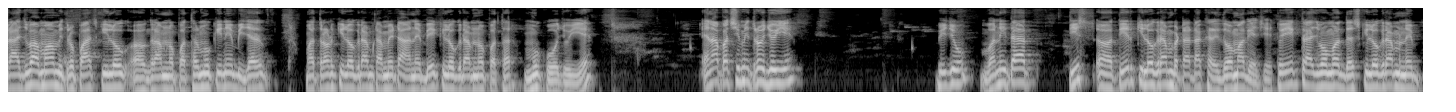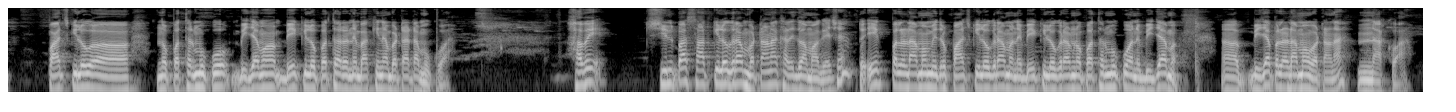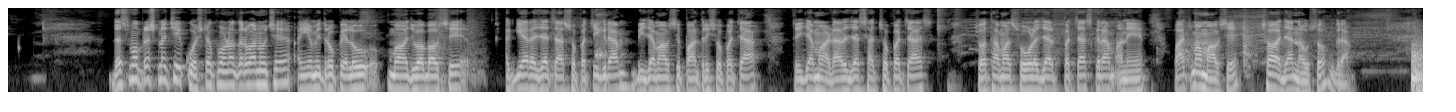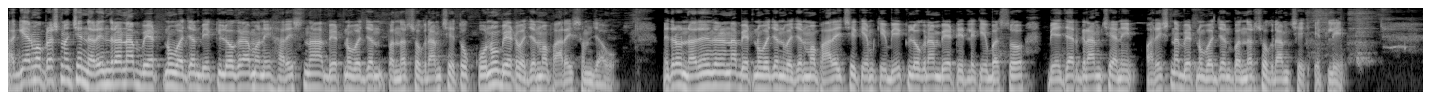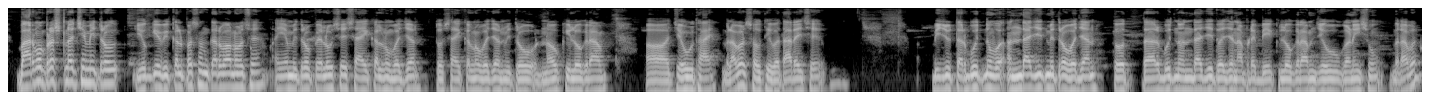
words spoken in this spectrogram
ત્રાજવામાં મિત્રો પાંચ કિલો ગ્રામનો પથ્થર મૂકીને બીજામાં ત્રણ કિલોગ્રામ ટામેટાં અને બે કિલોગ્રામનો પથ્થર મૂકવો જોઈએ. એના પછી મિત્રો જોઈએ. બીજું, વનિતા ત્રીસ તેર કિલોગ્રામ બટાટા ખરીદવા માગે છે. તો એક ત્રાજવામાં દસ કિલોગ્રામ અને પાંચ કિલો નો પથ્થર મૂકવો, બીજામાં બે કિલો પથ્થર અને બાકીના બટાટા મૂકવા. હવે શિલ્પા સાત કિલોગ્રામ વટાણા ખરીદવા માગે છે. તો એક પલડામાં મિત્રો પાંચ કિલોગ્રામ અને બે કિલોગ્રામનો પથ્થર મૂકવો અને બીજામાં બીજા પલડામાં વટાણા નાખવા. દસમો પ્રશ્ન છે, કોષ્ટક પૂર્ણ કરવાનું છે. અહીંયા મિત્રો પહેલો જવાબ આવશે અગિયાર હજાર ચારસો પચીસ ગ્રામ, બીજામાં આવશે પાંત્રીસો પચાસ, ત્રીજામાં અઢાર હજાર સાતસો પચાસ, ચોથામાં સોળ હજાર પચાસ ગ્રામ અને પાંચમામાં આવશે છ હજાર નવસો ગ્રામ. અગિયારમો પ્રશ્ન છે, નરેન્દ્રના બેટનું વજન બે કિલોગ્રામ અને હરેશના બેટનું વજન પંદરસો ગ્રામ છે, તો કોનું બેટ વજનમાં ભારે સમજાવો? મિત્રો, નરેન્દ્રના બેટનું વજન વજનમાં ભારે છે, કેમ કે બે કિલોગ્રામ બેટ એટલે કે બસો બે હજાર ગ્રામ છે અને હરેશના બેટનું વજન પંદરસો ગ્રામ છે, એટલે બારમો પ્રશ્ન છે, મિત્રો, યોગ્ય વિકલ્પ પસંદ કરવાનો છે. અહીંયા મિત્રો પહેલું છે, સાયકલનું વજન, તો સાયકલનું વજન મિત્રો નવ કિલોગ્રામ જેવું થાય, બરાબર? સૌથી વધારે છે. બીજું તરબૂચનું અંદાજિત મિત્રો વજન. તો તરબૂચનું અંદાજિત વજન આપણે બે કિલોગ્રામ જેવું ગણીશું, બરાબર?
